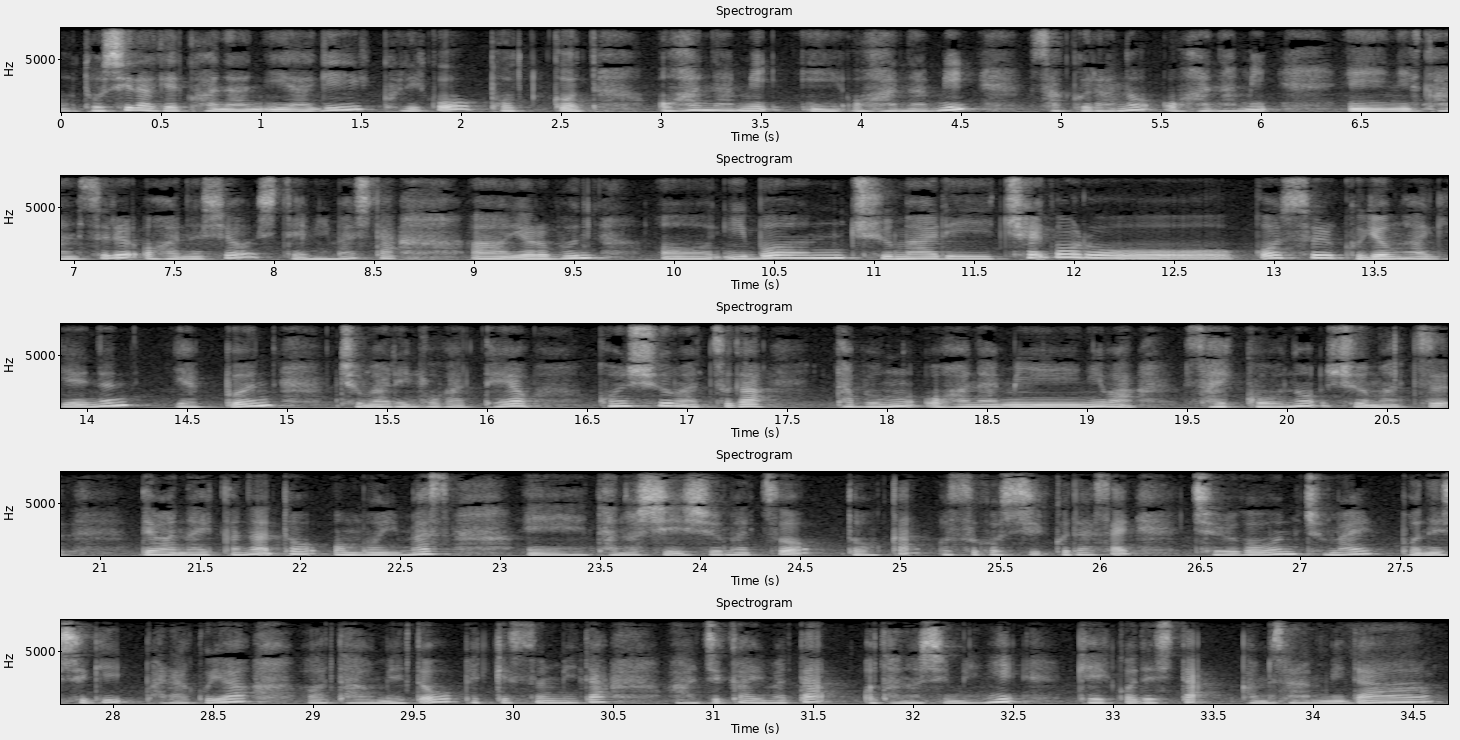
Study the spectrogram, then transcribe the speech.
도시락에관한이야기그리고벚꽃お花見お花見桜のお花見に関するお話をしてみました아여러분어이번주말이최고로꽃을구경하기에는예쁜주말인것같아요今週末が多分お花見には最高の週末 ではないかなと思います、えー、楽しい週末をどうかお過ごしください즐거운주말보내시기바라고요다음에도뵙겠습니다次回またお楽しみにけいこでした감사합니다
